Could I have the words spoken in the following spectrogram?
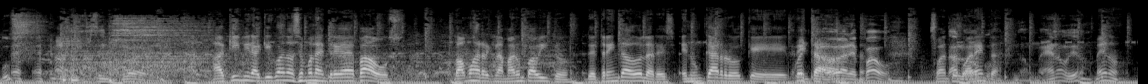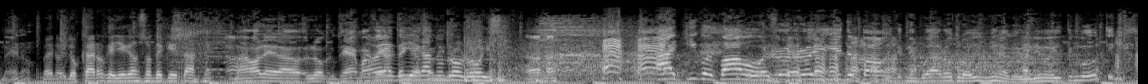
Infló. Aquí, mira, aquí cuando hacemos la entrega de pavos, vamos a reclamar un pavito de 30 dólares en un carro que 30 cuesta... dólares, pavo. ¿Cuánto? Está loco. 40. No, menos, viejo. Menos. Menos. Bueno, y los carros que llegan son de qué tal. Más vale lo que se llegando un. Rolls Royce. Ajá. ¡Ay, chico de pavo! Un Rolls de pavo. Que Me puede dar otro ahí, mira, que vinimos y tengo dos tickets.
